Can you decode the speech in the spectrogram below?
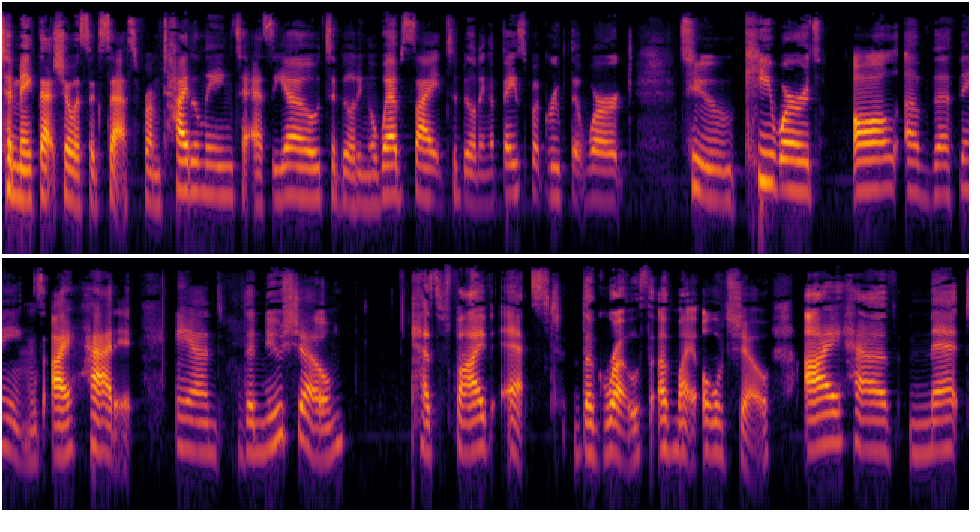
to make that show a success from titling to SEO to building a website to building a Facebook group that worked to keywords, all of the things. I had it. And the new show has 5x the growth of my old show. I have met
